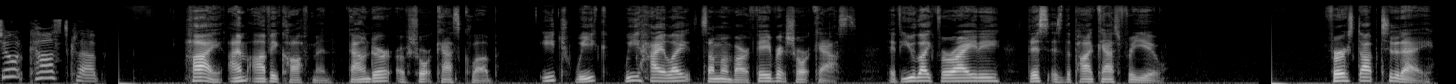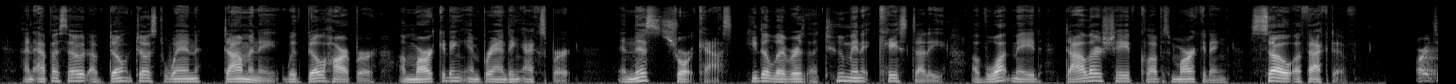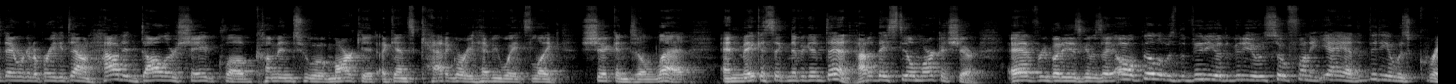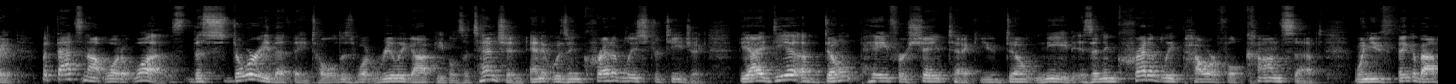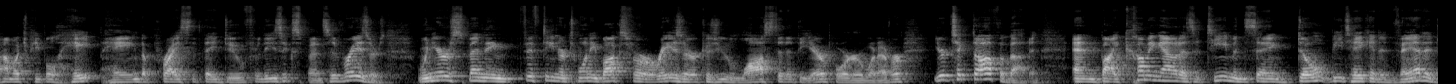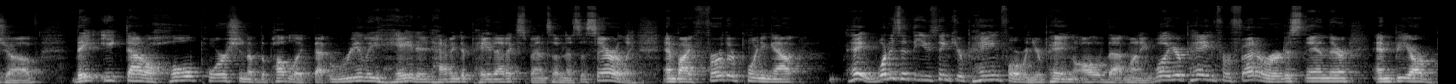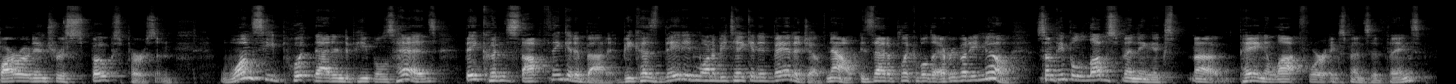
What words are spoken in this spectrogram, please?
Shortcast Club. Hi, I'm Avi Kaufman, founder of Shortcast Club. Each week, we highlight some of our favorite shortcasts. If you like variety, this is the podcast for you. First up today, an episode of Don't Just Win, Dominate with Bill Harper, a marketing and branding expert. In this shortcast, he delivers a two minute case study of what made Dollar Shave Club's marketing so effective. All right, today we're going to break it down. How did Dollar Shave Club come into a market against category heavyweights like Schick and Gillette and make a significant dent? How did they steal market share? Everybody is going to say, oh, Bill, it was the video. The video was so funny. Yeah, yeah, the video was great. But that's not what it was. The story that they told is what really got people's attention, and it was incredibly strategic. The idea of don't pay for shave tech you don't need is an incredibly powerful concept when you think about how much people hate paying the price that they do for these expensive razors. When you're spending 15 or 20 bucks for a razor because you lost it at the airport or whatever, you're ticked off about it. And by coming out as a team and saying, don't be taken advantage of, they eked out a whole portion of the public that really hated having to pay that expense unnecessarily. And by further pointing out, hey, what is it that you think you're paying for when you're paying all of that money? Well, you're paying for Federer to stand there and be our borrowed interest spokesperson. Once he put that into people's heads, they couldn't stop thinking about it because they didn't want to be taken advantage of. Now, is that applicable to everybody? No. Some people love spending, uh, paying a lot for expensive things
